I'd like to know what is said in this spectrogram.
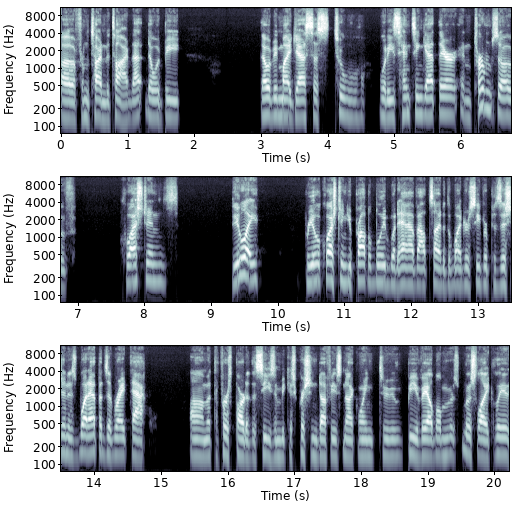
uh, from time to time. That that would be that would be my guess as to what he's hinting at there. In terms of questions, the only real question you probably would have outside of the wide receiver position is what happens at right tackle um, at the first part of the season because Christian Duffie's not going to be available most, most likely,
